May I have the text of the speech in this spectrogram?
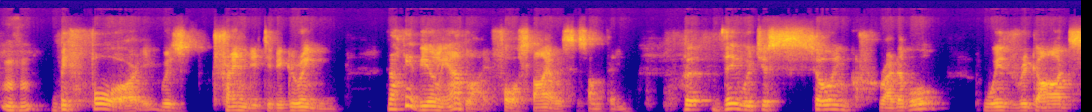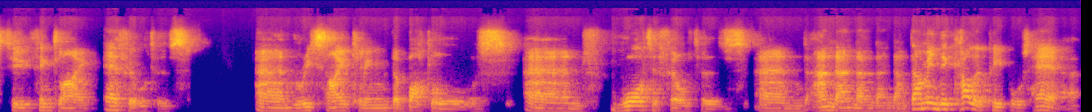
mm-hmm. before it was trendy to be green. And I think they only had like four stylists or something, but they were just so incredible with regards to things like air filters and recycling the bottles and water filters and and and and and and. I mean, they coloured people's hair,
